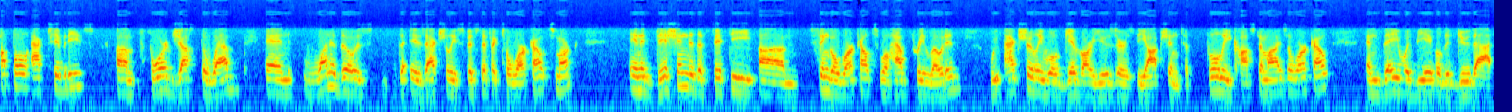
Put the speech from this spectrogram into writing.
couple activities um, for just the web, and one of those is actually specific to workouts, Mark. In addition to the 50 um, single workouts we'll have preloaded, we actually will give our users the option to fully customize a workout, and they would be able to do that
